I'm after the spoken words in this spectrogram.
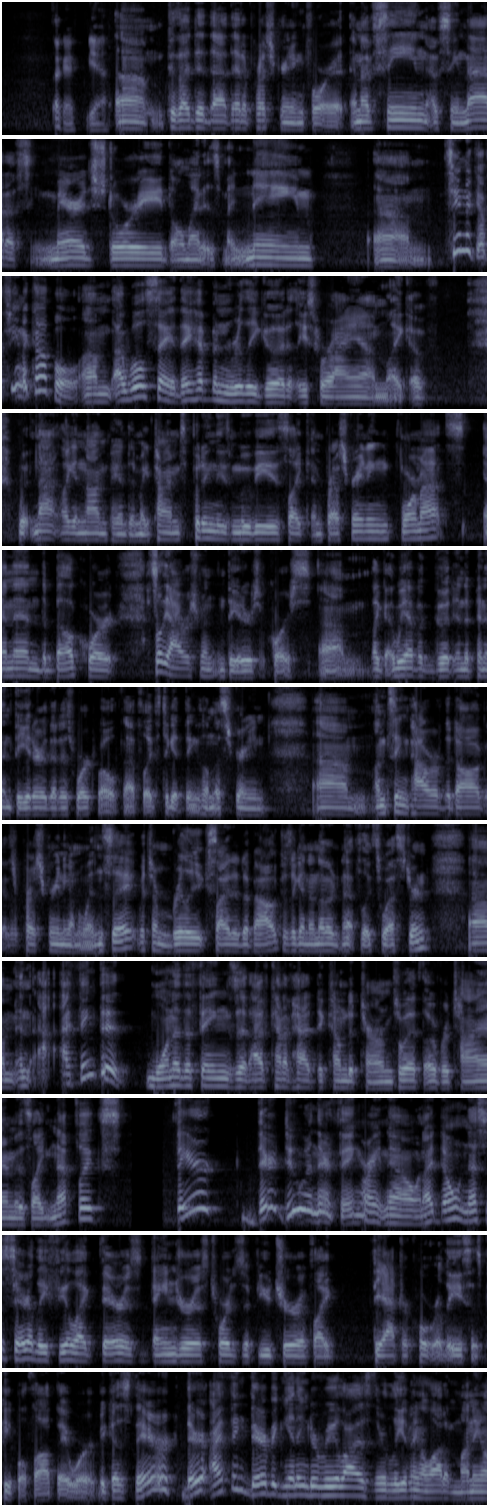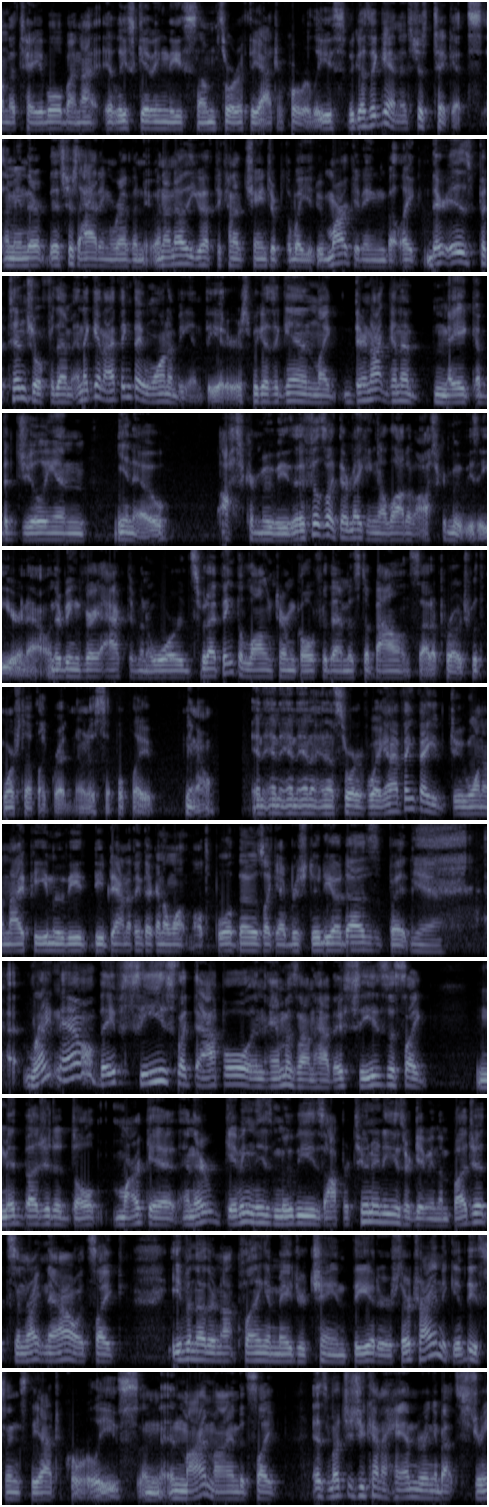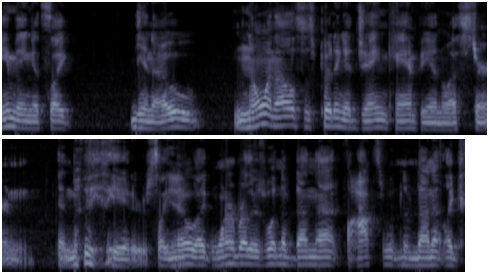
Okay, yeah. Because um, I did that. They had a press screening for it, and I've seen, I've seen that. I've seen Marriage Story. Dolemite is my name. Um, seen a, I've seen a couple. Um, I will say they have been really good, at least where I am, like of with not like in non-pandemic times, putting these movies like in press screening formats, and then the Belcourt. I saw The Irishman in theaters, of course. Um, like we have a good independent theater that has worked well with Netflix to get things on the screen. Um, I'm seeing Power of the Dog as a press screening on Wednesday, which I'm really excited about because again, another Netflix western. Um, and I think that one of the things that I've kind of had to come to terms with over time is like Netflix. They're they're doing their thing right now, and I don't necessarily feel like they're as dangerous towards the future of like theatrical release as people thought they were because they're they're I think they're beginning to realize they're leaving a lot of money on the table by not at least giving these some sort of theatrical release because again it's just tickets. I mean they're it's just adding revenue. And I know that you have to kind of change up the way you do marketing but like there is potential for them. And again I think they want to be in theaters because again like they're not gonna make a bajillion you know Oscar movies. It feels like they're making a lot of Oscar movies a year now, and they're being very active in awards. But I think the long term goal for them is to balance that approach with more stuff like Red Notice that will play, you know, in in, in, in, a, in a sort of way. And I think they do want an IP movie deep down. I think they're going to want multiple of those, like every studio does. But Yeah. right now, they've seized like the Apple and Amazon have. They've seized this like mid-budget adult market and they're giving these movies opportunities or giving them budgets and right now it's like even though they're not playing in major chain theaters they're trying to give these things theatrical release. And in my mind it's like as much as you kind of hand wring about streaming it's like you know no one else is putting a jane campion western in movie theaters like Yeah. no like warner brothers wouldn't have done that fox wouldn't have done it like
